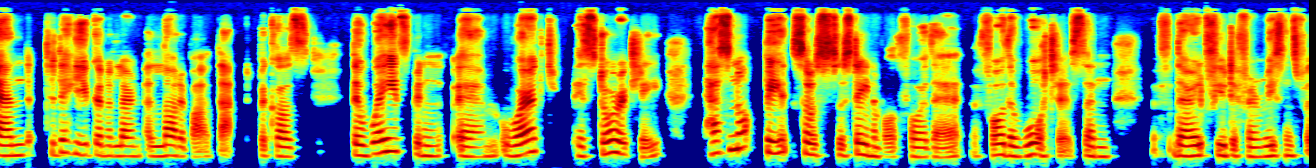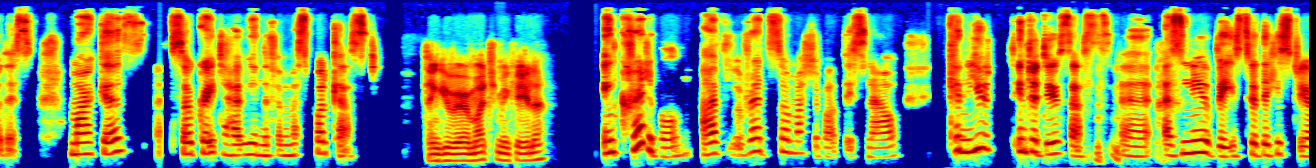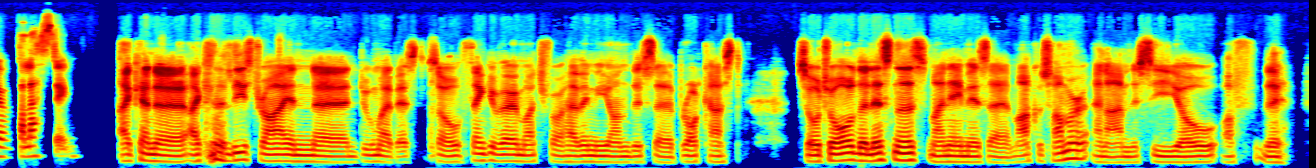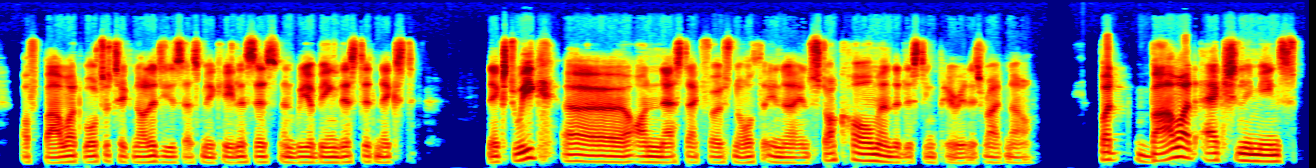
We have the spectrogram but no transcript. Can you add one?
And today you're going to learn a lot about that because the way it's been um, worked historically has not been so sustainable for the for the waters and there are a few different reasons for this. Marcus so great to have you in the feminvest podcast. Thank you very much michaela. Incredible. I've read so much about this now. Can you introduce us uh, as newbies to the history of ballasting I can uh, I can at least try and uh, do my best. So thank you very much for having me on this uh, broadcast. So to all the listeners, my name is uh, Marcus Hummer, and I'm the CEO of the of Bawat Water Technologies, as Michaela says, and we are being listed next next week uh, on Nasdaq First North in uh, in Stockholm, and the listing period is right now. But Bawat actually means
